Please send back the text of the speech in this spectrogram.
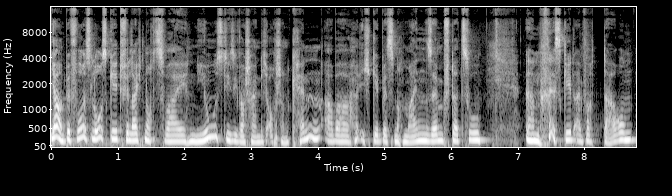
Ja, und bevor es losgeht, vielleicht noch zwei News, die Sie wahrscheinlich auch schon kennen, aber ich gebe jetzt noch meinen Senf dazu. Ähm, es geht einfach darum,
